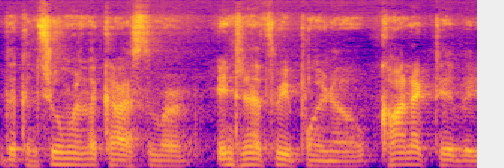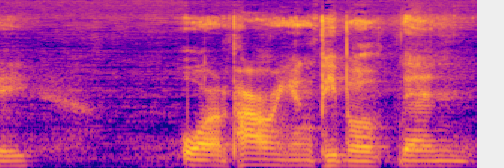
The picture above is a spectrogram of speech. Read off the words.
the consumer and the customer, Internet 3.0, connectivity, or empowering young people, then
